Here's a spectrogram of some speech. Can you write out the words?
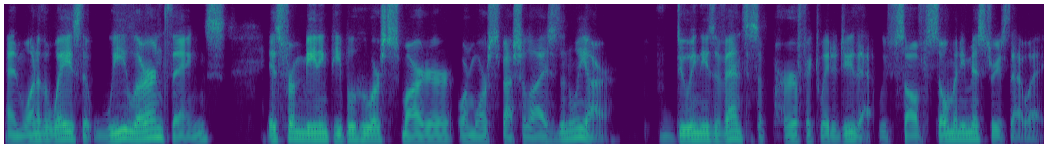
And one of the ways that we learn things is from meeting people who are smarter or more specialized than we are. Doing these events is a perfect way to do that. We've solved so many mysteries that way.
